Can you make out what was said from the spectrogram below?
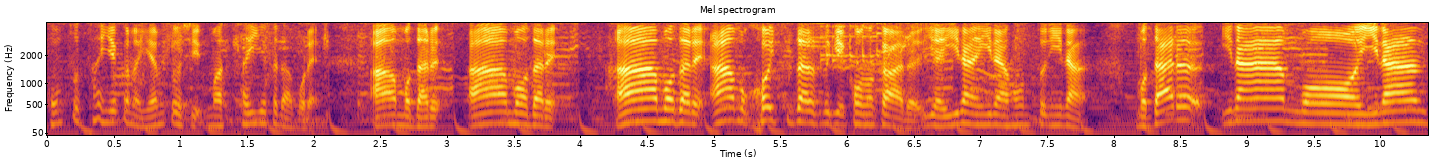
本当最悪なやめてほしい。まあ、最悪だ、これ。あー、もうだる。あー、もうだる。あー、もうだる。あー、もうこいつだるすぎ、このカード。いや、いらん、いらん、本当にいらん。もうだるいらんもういらんっ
